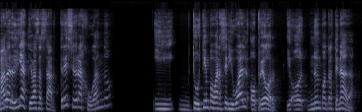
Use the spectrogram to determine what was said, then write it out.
Va a haber días que vas a estar 13 horas jugando y tus tiempos van a ser igual o peor, y- o no encontraste nada.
